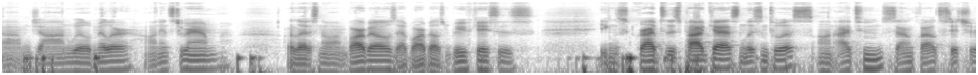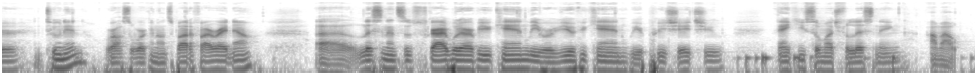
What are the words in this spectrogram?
Um, John Will Miller on Instagram, or let us know on Barbells at Barbells and Briefcases. You can subscribe to this podcast and listen to us on iTunes, SoundCloud, Stitcher, and TuneIn. We're also working on Spotify right now. Uh, listen and subscribe wherever you can. Leave a review if you can. We appreciate you. Thank you so much for listening. I'm out.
